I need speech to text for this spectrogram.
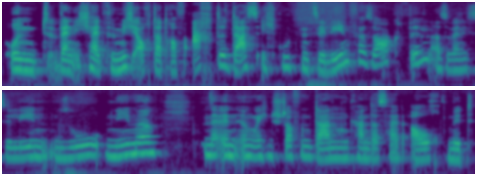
Und wenn ich halt für mich auch darauf achte, dass ich gut mit Selen versorgt bin, also wenn ich Selen so nehme ne, in irgendwelchen Stoffen, dann kann das halt auch mit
